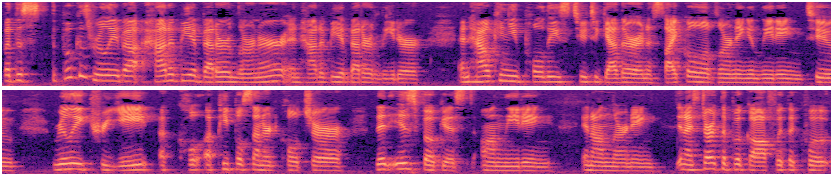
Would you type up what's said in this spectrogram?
But this the book is really about how to be a better learner and how to be a better leader and how can you pull these two together in a cycle of learning and leading to really create a, a people-centered culture that is focused on leading and on learning. And I start the book off with a quote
